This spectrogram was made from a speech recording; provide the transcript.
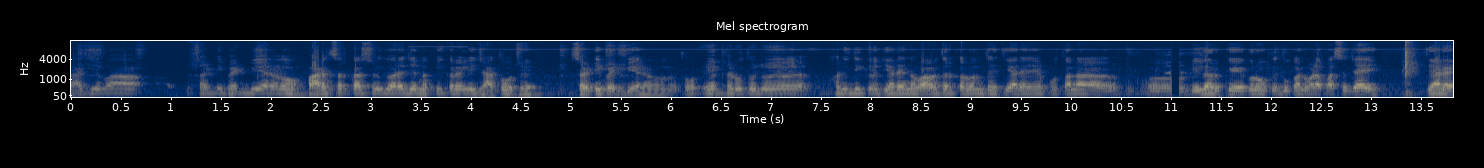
રાજ્યમાં સર્ટિફાઈડ બિયારણો ભારત સરકાર શ્રી દ્વારા જે નક્કી કરેલી જાતો છે સર્ટિફાઈડ બિયારણોનો તો એ ખેડૂતો જો એ ખરીદી જ્યારે એને વાવેતર કરવાનું થાય, ત્યારે એ પોતાના ડીલર કે એગ્રો કે દુકાનવાળા પાસે જાય, ત્યારે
